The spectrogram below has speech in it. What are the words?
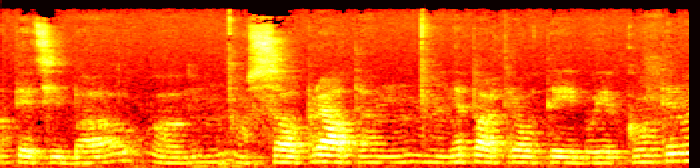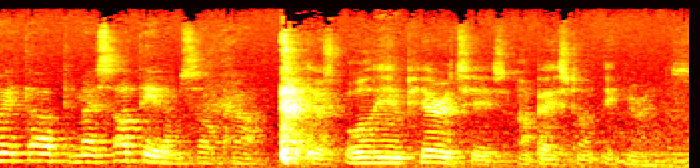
attiecībā um, uz savu prāta nepārtrautību, jeb kontinuitāti, mēs attīram savu prātu. All the impurities are based on ignorance.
